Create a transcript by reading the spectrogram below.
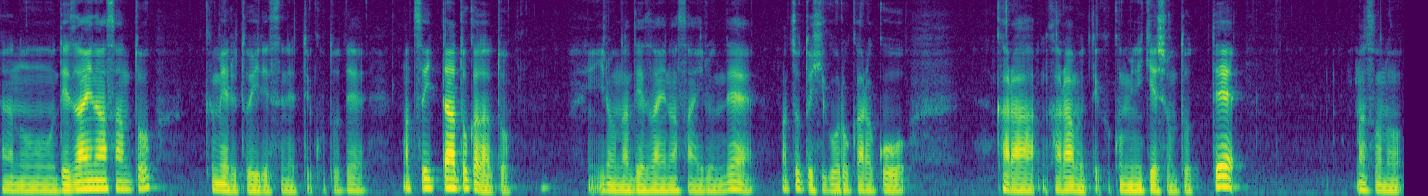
あのデザイナーさんと組めるといいですねっていうことで、まあ、Twitter とかだといろんなデザイナーさんいるんで、まあ、ちょっと日頃からこうから絡むっていうかコミュニケーション取って、まあ、その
